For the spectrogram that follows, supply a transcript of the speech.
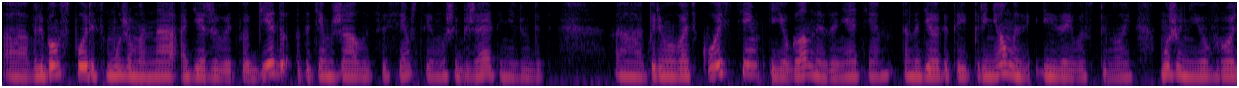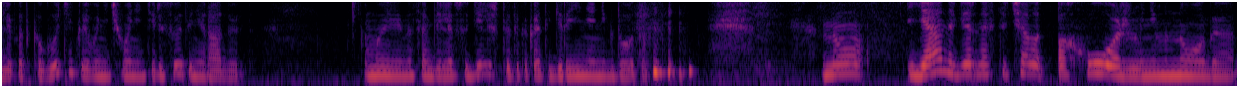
А, В любом споре с мужем она одерживает победу, а затем жалуется всем, что ее муж обижает и не любит. А, Перемывать кости — ее главное занятие. Она делает это и при нем, и, и за его спиной. Муж у нее в роли подкаблучника, его ничего не интересует и не радует. Мы на самом деле обсудили, что это какая-то героиня анекдотов. Но я, наверное, встречала похожую немного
